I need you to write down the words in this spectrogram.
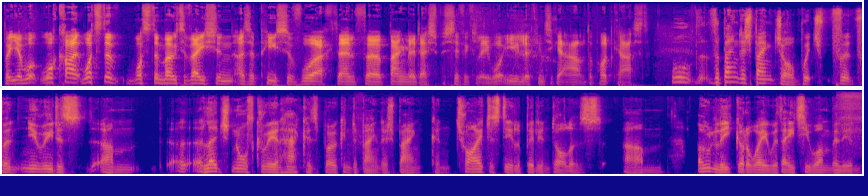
but yeah, what what kind? What's the what's the motivation as a piece of work then for Bangladesh specifically? What are you looking to get out of the podcast? Well, the, the Bangladesh Bank job, which for for new readers. Um, alleged North Korean hackers broke into Bangladesh Bank and tried to steal a billion dollars. Um, only got away with 81 million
